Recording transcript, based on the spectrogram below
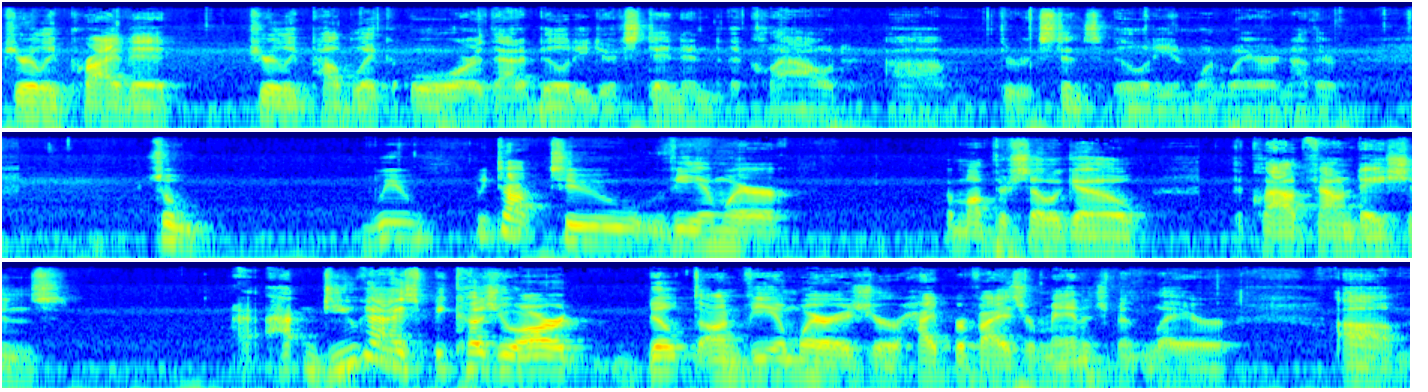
purely private, purely public, or that ability to extend into the cloud um, through extensibility in one way or another. So we we talked to VMware a month or so ago, the cloud foundations. How, do you guys, because you are built on VMware as your hypervisor management layer. Um,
